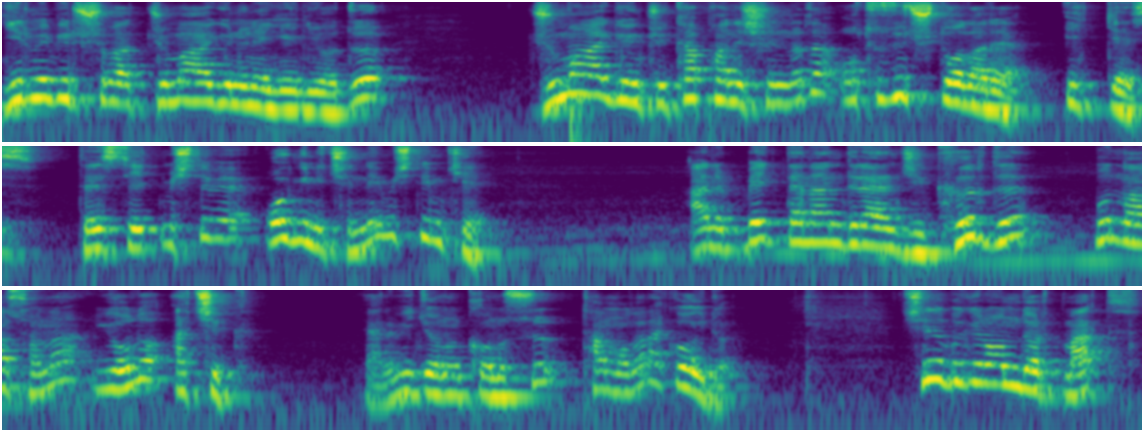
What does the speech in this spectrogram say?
21 Şubat Cuma gününe geliyordu. Cuma günkü kapanışında da 33 doları ilk kez test etmişti ve o gün için demiştim ki hani beklenen direnci kırdı. Bundan sonra yolu açık. Yani videonun konusu tam olarak oydu. Şimdi bugün 14 Mart.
